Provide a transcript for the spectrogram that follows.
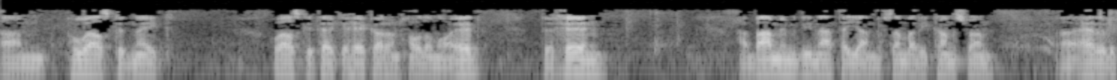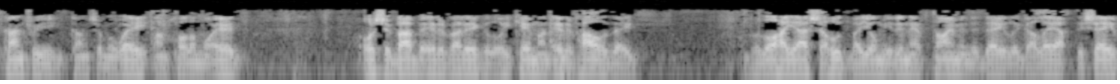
um, who else could make, who else could take a haircut on Hol Moed? V'chen, Haba Mimdinat Hayam. If somebody comes from uh, out of the country, comes from away on Hol Moed, or Sheba Be'erev or he came on Erev holiday, V'lo haya shahut bayom. He didn't have time in the day legaleach to shave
